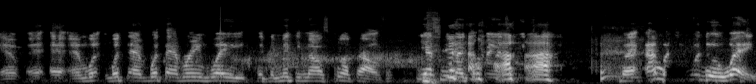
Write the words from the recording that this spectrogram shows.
and, and, and what, what that what that ring weighed at the Mickey Mouse Clubhouse? Yes, we like the fans, but how much would do it weigh?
